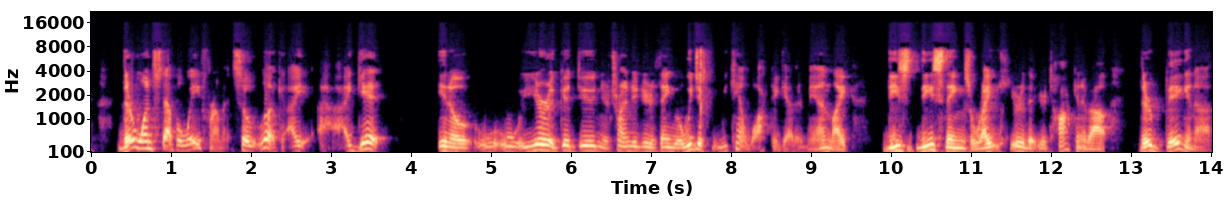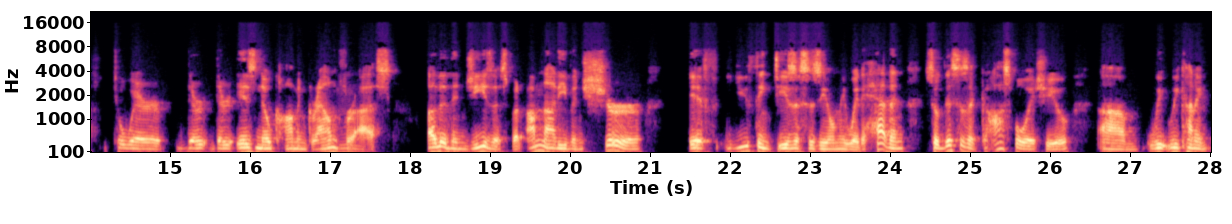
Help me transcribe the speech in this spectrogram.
they're one step away from it. So look, I, I get you know, you're a good dude and you're trying to do your thing, but we just, we can't walk together, man. Like these, these things right here that you're talking about, they're big enough to where there, there is no common ground for mm-hmm. us other than Jesus. But I'm not even sure if you think Jesus is the only way to heaven. So this is a gospel issue. Um, we, we kind of,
